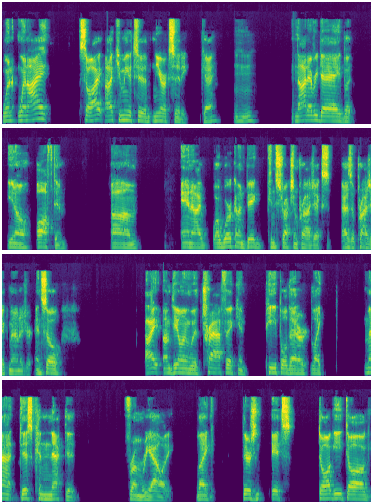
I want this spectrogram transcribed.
when when I so I I commute to New York City, okay? Mm-hmm. Not every day, but you know, often. Um and I, I work on big construction projects as a project manager. And so I I'm dealing with traffic and people that are like Matt disconnected from reality. Like there's it's dog eat dog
